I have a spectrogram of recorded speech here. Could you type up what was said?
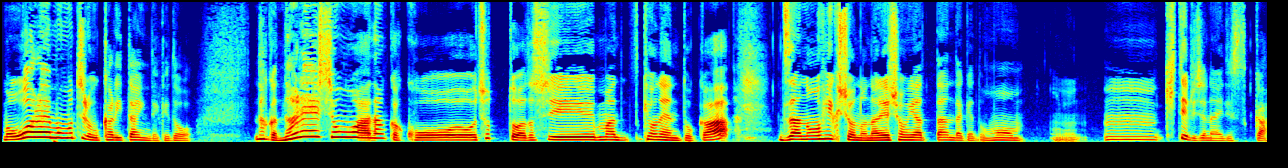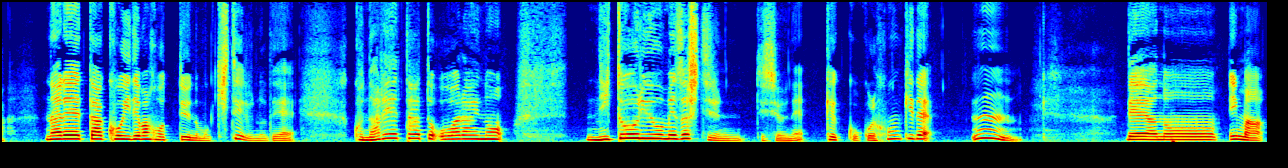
まあ、お笑いももちろん受かりたいんだけど、なんかナレーションはなんかこう、ちょっと私、まあ、去年とか、ザ・ノンフィクションのナレーションやったんだけども、うん、ん来てるじゃないですか。ナレーター小出真帆っていうのも来てるので、こうナレーターとお笑いの二刀流を目指してるんですよね。結構これ本気で。うん。で、あのー今、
